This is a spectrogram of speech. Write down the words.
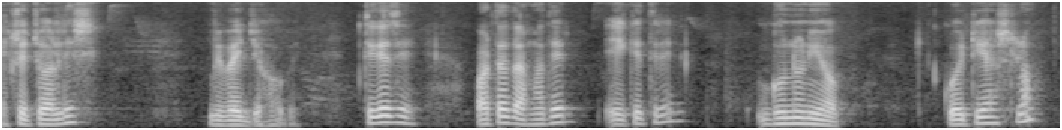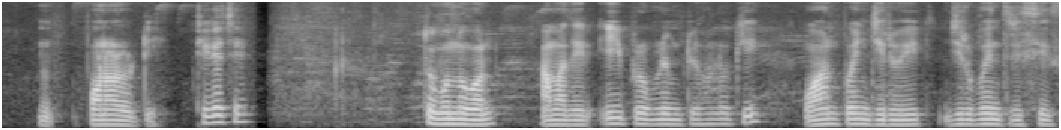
একশো চুয়াল্লিশ বিভাজ্য হবে। ঠিক আছে? অর্থাৎ আমাদের এই ক্ষেত্রে গুণনীয় কয়টি আসলো? পনেরোটি, ঠিক আছে? তো বন্ধুগণ, আমাদের এই প্রবলেমটি হলো কি? One point zero eight zero point three six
